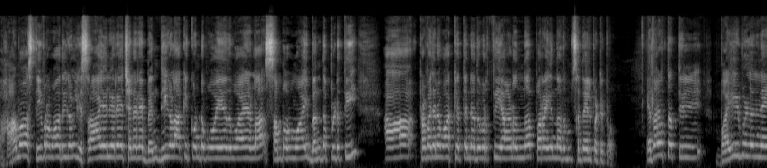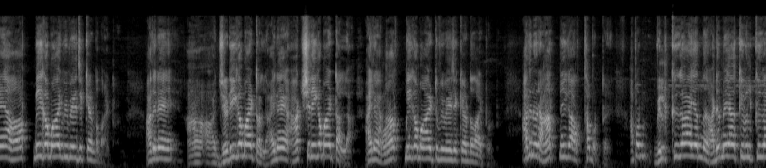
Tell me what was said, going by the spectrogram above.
ഹാമാസ് തീവ്രവാദികൾ ഇസ്രായേലിലെ ചിലരെ ബന്ധികളാക്കി കൊണ്ടുപോയതുമായുള്ള സംഭവവുമായി ബന്ധപ്പെടുത്തി ആ പ്രവചനവാക്യത്തിന്റെ നിവൃത്തിയാണെന്ന് പറയുന്നതും ശ്രദ്ധയിൽപ്പെട്ടിട്ടുണ്ട്. യഥാർത്ഥത്തിൽ ബൈബിളിനെ ആത്മീകമായി വിവേചിക്കേണ്ടതായിട്ട് അതിനെ ജഡികമായിട്ടല്ല അതിനെ ആക്ഷരികമായിട്ടല്ല അതിനെ ആത്മീകമായിട്ട് വിവേചിക്കേണ്ടതായിട്ടുണ്ട്. അതിനൊരു ആത്മീക അർത്ഥമുണ്ട്. അപ്പം വിൽക്കുക എന്ന് അടിമയാക്കി വിൽക്കുക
